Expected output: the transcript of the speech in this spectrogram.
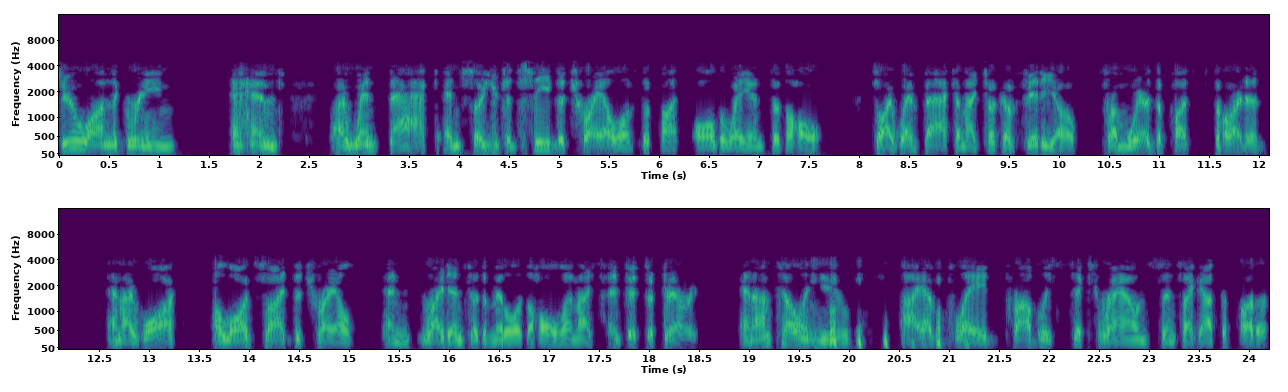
dew on the green and I went back and so you could see the trail of the putt all the way into the hole. So I went back and I took a video from where the putt started and I walked alongside the trail and right into the middle of the hole and I sent it to Perry. And I'm telling you, I have played probably six rounds since I got the putter.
